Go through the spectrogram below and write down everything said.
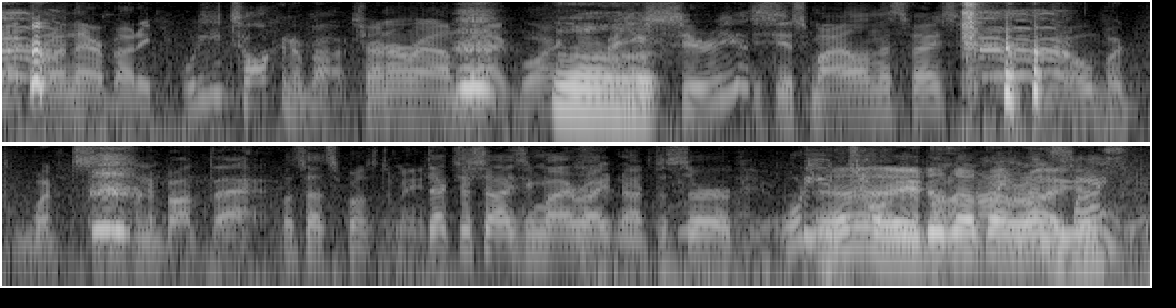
Not going there, buddy. What are you talking about? Turn around, bag boy. Are you serious? You see a smile on this face? no, but what's different about that? What's that supposed to mean? It's exercising my right not to serve you. What are you Yeah, talking he does about? have I'm that not right, I guess.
